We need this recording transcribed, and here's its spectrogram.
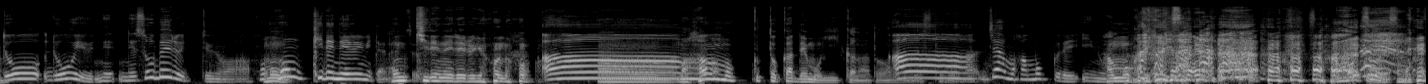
どうどういう、ね、寝そべるっていうのは本気で寝るみたいな本気で寝れる用のあー。まあハンモックとかでもいいかなとはあーじゃあもうハンモックでいいの？思うんですけどハンモックでいいですね。そうですね。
